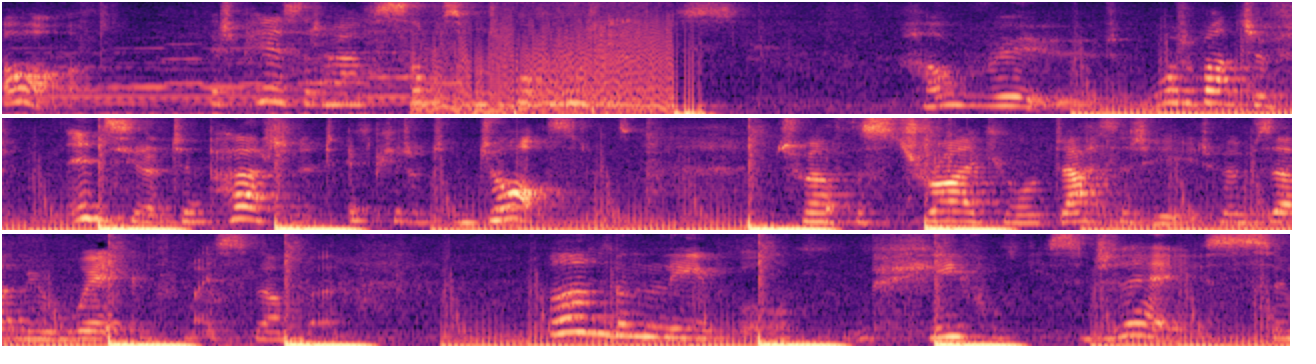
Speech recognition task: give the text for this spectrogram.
Ah, it appears that I have some sort of audience. How rude. What a bunch of insolent, impertinent, impudent dastards to have the striking audacity to observe me awaken from my slumber. Unbelievable. People these days, so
